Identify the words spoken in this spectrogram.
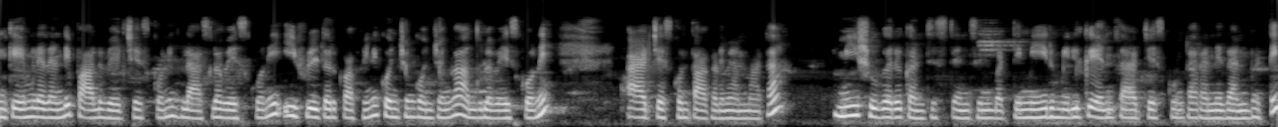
ఇంకేం లేదండి పాలు వేడి చేసుకొని గ్లాస్లో వేసుకొని ఈ ఫిల్టర్ కాఫీని కొంచెం కొంచెంగా అందులో వేసుకొని యాడ్ చేసుకొని తాగడమే అనమాట మీ షుగర్ కన్సిస్టెన్సీని బట్టి మీరు మిల్క్ ఎంత యాడ్ చేసుకుంటారనే దాన్ని బట్టి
